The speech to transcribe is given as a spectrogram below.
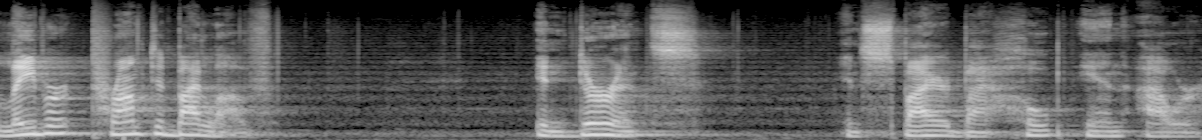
labor prompted by love, endurance inspired by hope in our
